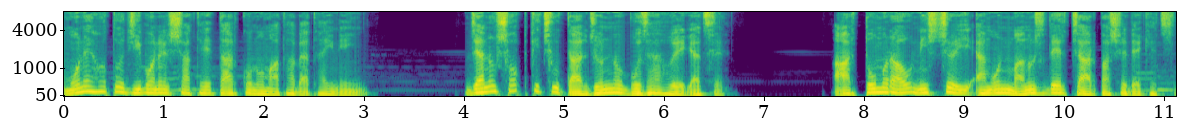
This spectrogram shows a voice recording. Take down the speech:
মনে হতো জীবনের সাথে তার কোনো মাথা ব্যথাই নেই। যেন সবকিছু তার জন্য বোঝা হয়ে গেছে। আর তোমরাও নিশ্চয়ই এমন মানুষদের চারপাশে দেখেছ।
